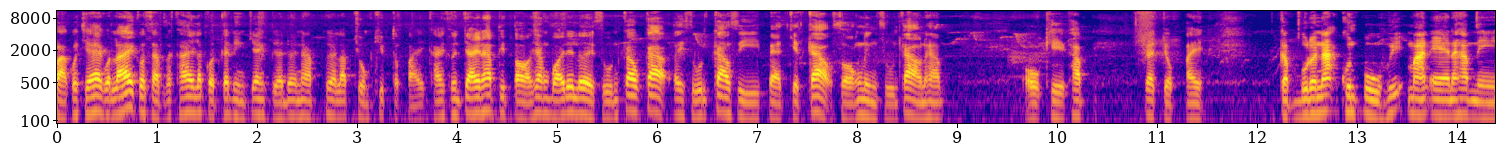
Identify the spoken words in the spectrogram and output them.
ฝากกดแชร์ กดไลค์ กด subscribe และกดกระดิ่งแจ้งเตือนด้วยนะครับ เพื่อรับชมคลิปต่อไป ใครสนใจนะครับ ติดต่อช่างบอยได้เลย 099ไอ้094 879 2109 นะครับ โอเคครับ ก็จบไปกับบุรณะคุณปู่วิมานแอร์นะครับนี่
